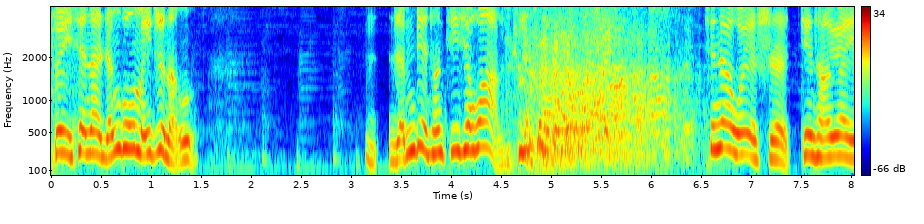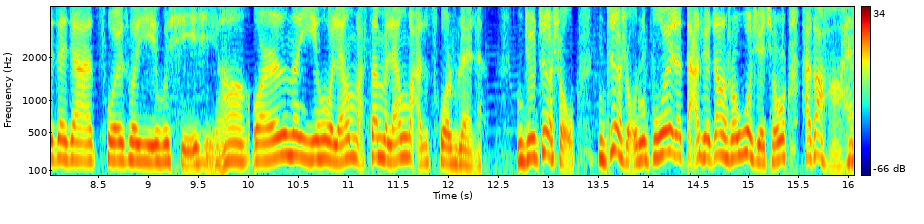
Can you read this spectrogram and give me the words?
所以现在人工没智能人变成机械化了。现在我也是经常愿意在家搓一搓衣服、洗一洗啊。我儿子那衣服两把、三把、两把就搓出来了。你就这手，你这手，你不为了打雪仗时候握雪球还干啥呀？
